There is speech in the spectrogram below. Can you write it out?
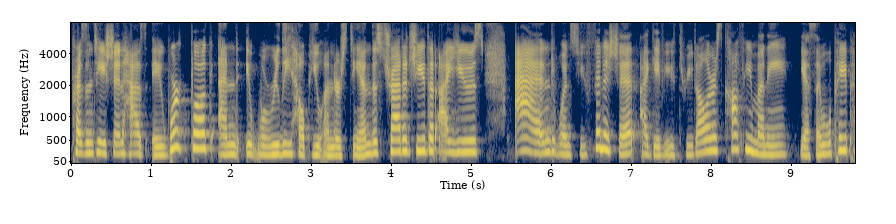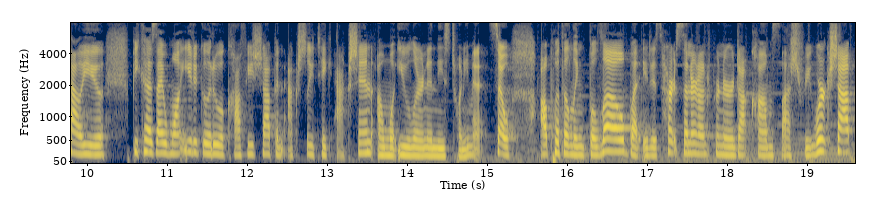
presentation has a workbook and it will really help you understand the strategy that I used. And once you finish it, I give you $3 coffee money. Yes, I will PayPal you because I want you to go to a coffee shop and actually take action on what you learn in these 20 minutes. So, I'll put the link below, but it is heartcenteredentrepreneur.com slash free workshop.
